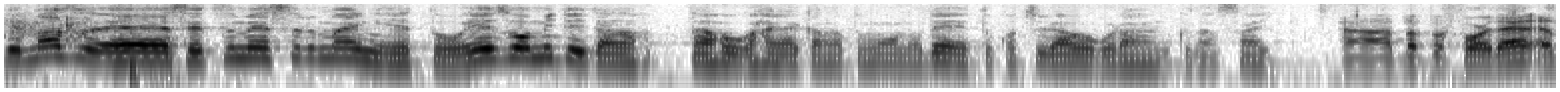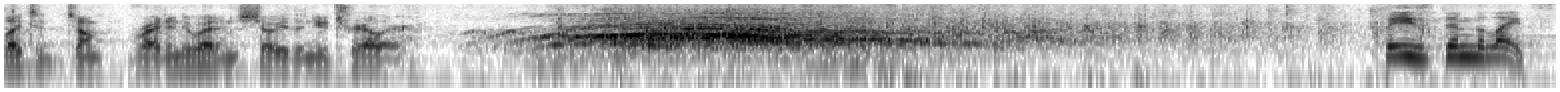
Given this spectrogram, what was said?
でまず、えー説明する前に、えっと映像を見ていただいた方が早いかなと思うので、えっとこちらをご覧ください。 Uh, but before that, I'd like to jump right into it and show you the new trailer. Please dim the lights.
